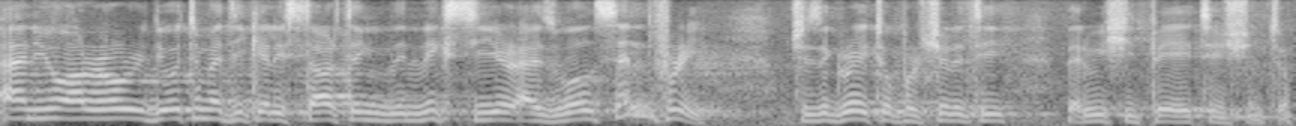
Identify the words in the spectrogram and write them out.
And you are already automatically starting the next year as well, sin free, which is a great opportunity that we should pay attention to.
